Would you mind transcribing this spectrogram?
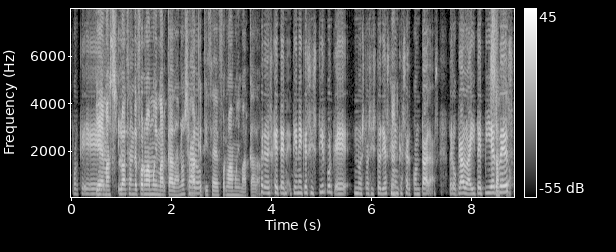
porque... Y además lo hacen de forma muy marcada, ¿no? Se marketiza de forma muy marcada. Pero es que tiene que existir porque nuestras historias tienen mm. que ser contadas. Pero claro, ahí te pierdes.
